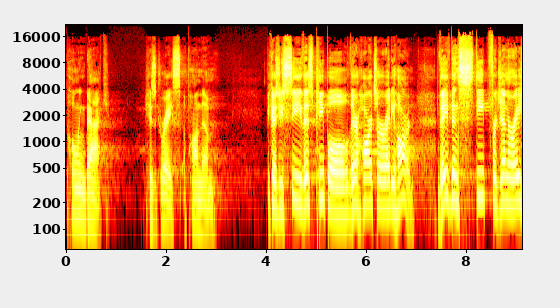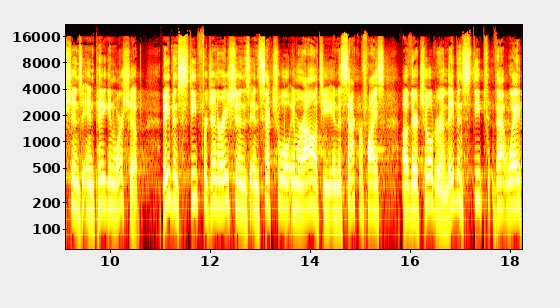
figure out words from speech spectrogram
pulling back his grace upon them. Because you see, this people, their hearts are already hard. They've been steeped for generations in pagan worship. They've been steeped for generations in sexual immorality, in the sacrifice of their children. They've been steeped that way,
